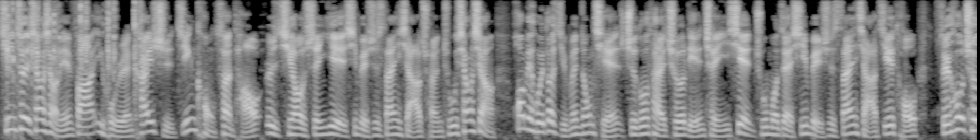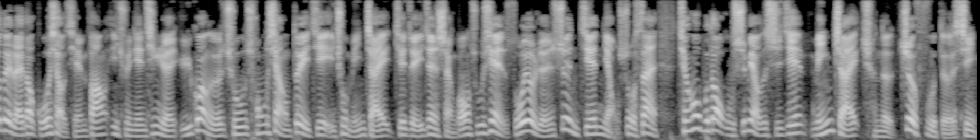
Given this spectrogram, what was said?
清脆枪响连发，一伙人开始惊恐窜逃。日七号深夜，新北市三峡传出枪响，画面回到几分钟前，十多台车连成一线，出没在新北市三峡街头。随后车队来到国小前方，一群年轻人鱼贯而出，冲向对接一处民宅，接着一阵闪光出现，所有人瞬间鸟兽散。前后不到五十秒的时间，民宅成了这副德性。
